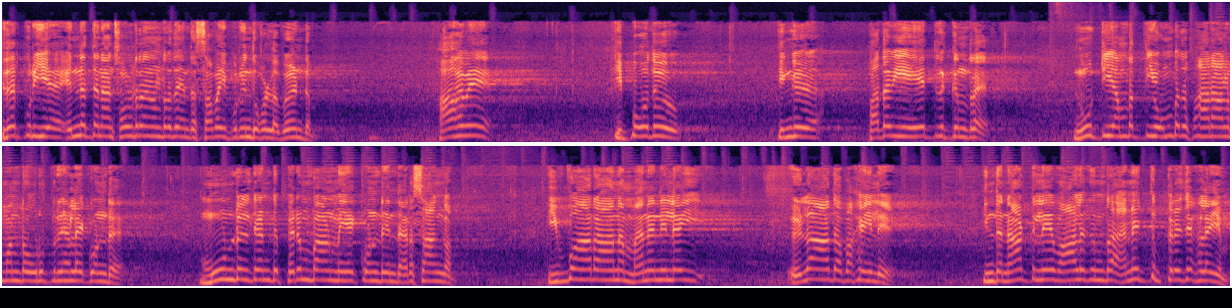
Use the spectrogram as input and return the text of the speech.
இதற்குரிய எண்ணத்தை நான் சொல்றேன்றதை இந்த சபை புரிந்து கொள்ள வேண்டும். ஆகவே இப்போது இங்கு பதவியை ஏற்றிருக்கின்ற நூற்றி ஐம்பத்தி ஒன்பது பாராளுமன்ற உறுப்பினர்களை கொண்டு மூன்றில் ரெண்டு பெரும்பான்மையை கொண்டு இந்த அரசாங்கம் இவ்வாறான மனநிலை எழாத வகையிலே இந்த நாட்டிலே வாழுகின்ற அனைத்து பிரஜைகளையும்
